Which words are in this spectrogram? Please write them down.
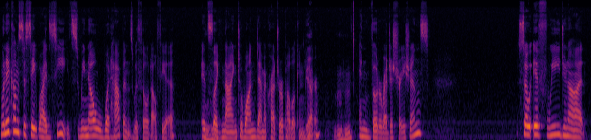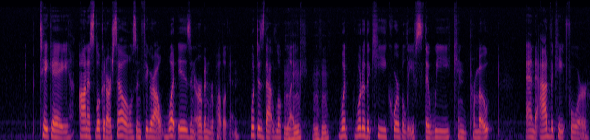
when it comes to statewide seats, we know what happens with Philadelphia. It's mm-hmm. like nine to one Democrat to Republican here. Mm-hmm. And voter registrations. So if we do not take a honest look at ourselves and figure out what is an urban Republican, what does that look mm-hmm. like? What what are the key core beliefs that we can promote and advocate for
